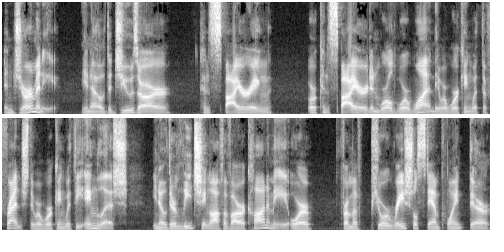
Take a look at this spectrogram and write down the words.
in Germany, you know, the Jews are conspiring or conspired in World War One. They were working with the French. They were working with the English. You know, they're leeching off of our economy. Or from a pure racial standpoint, they're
